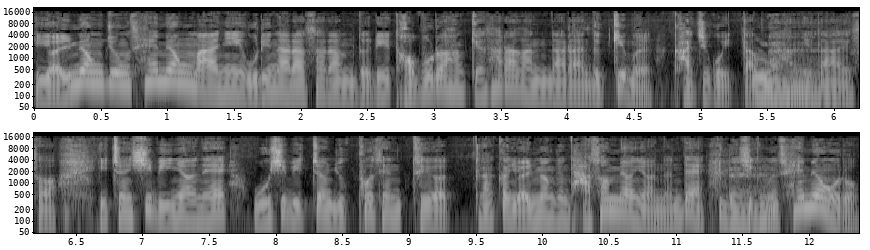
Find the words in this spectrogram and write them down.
이 10명 중 3명만이 우리나라 사람들이 더불어 함께 살아간다라는 느낌을 가지고 있다고 네. 합니다. 그래서 2012년에 52.6%였, 그러니까 10명 중 5명이었는데 네. 지금은 3명으로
